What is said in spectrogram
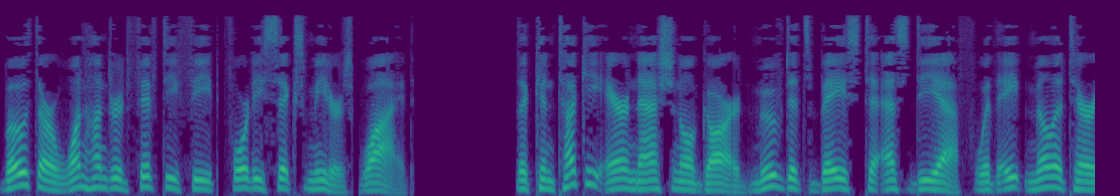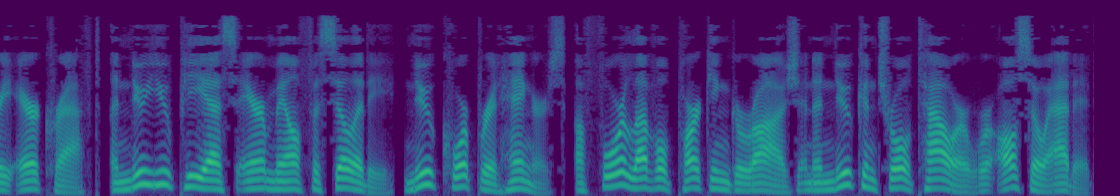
both are 150 feet 46 meters wide. The Kentucky Air National Guard moved its base to SDF with eight military aircraft, a new UPS air mail facility, new corporate hangars, a four-level parking garage and a new control tower were also added.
